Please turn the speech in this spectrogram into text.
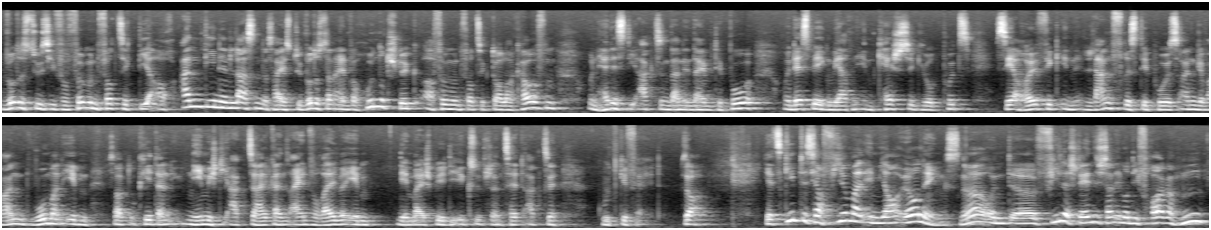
würdest du sie für 45 dir auch andienen lassen. Das heißt, du würdest dann einfach 100 Stück auf 45 Dollar kaufen und hättest die Aktien dann in deinem Depot. Und deswegen werden im Cash Secured Puts sehr häufig in Langfristdepots angewandt, wo man eben sagt, okay, dann nehme ich die Aktie halt ganz einfach, weil mir eben dem Beispiel die XYZ-Aktie gut gefällt. So, jetzt gibt es ja viermal im Jahr Earnings ne? und äh, viele stellen sich dann immer die Frage, hm,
